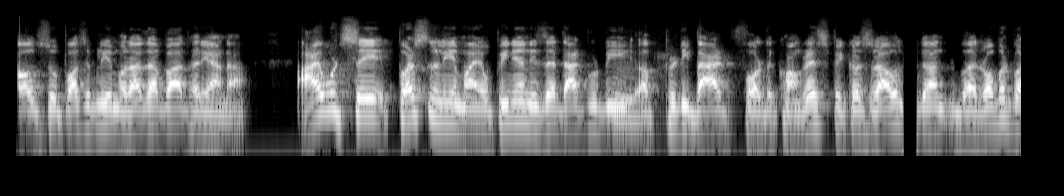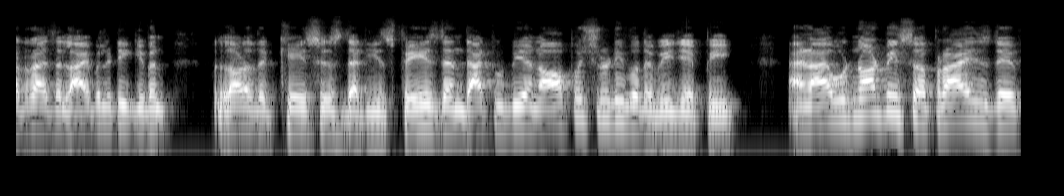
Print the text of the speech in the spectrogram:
also possibly Moradabad, Haryana. I would say, personally, my opinion, is that that would be mm. uh, pretty bad for the Congress because Rahul Gandhi, uh, Robert Vadra is a liability given a lot of the cases that he's faced, and that would be an opportunity for the BJP. And I would not be surprised if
